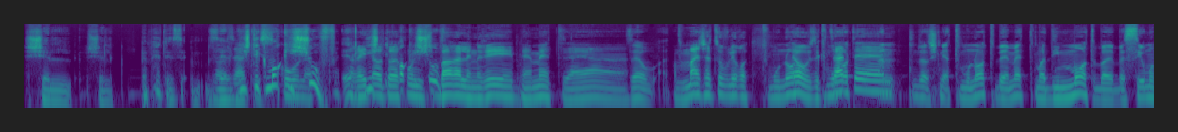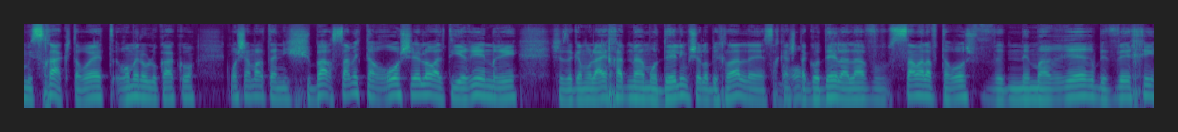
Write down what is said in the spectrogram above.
של, של באמת, זה, זה לא, הרגיש לי כמו כישוף. ראית אותו איך הוא נשבר על אנרי, באמת, זה היה זהו, ממש עצוב לראות. תמונות, לא, זה תמונות, קצת... אה, שנייה, תמונות באמת מדהימות בסיום המשחק, שאתה רואה את רומנו לוקאקו, כמו שאמרת, נשבר, שם את הראש שלו על תיארי אנרי, שזה גם אולי אחד מהמודלים שלו בכלל, אה, שחקן שאתה גודל עליו, הוא שם עליו את הראש וממרר בבכי,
